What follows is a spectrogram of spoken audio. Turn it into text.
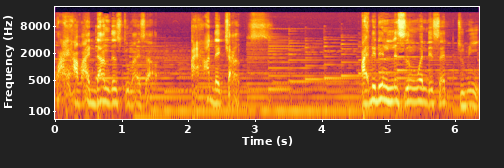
why have I done this to myself? I had the chance. I didn't listen when they said to me.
